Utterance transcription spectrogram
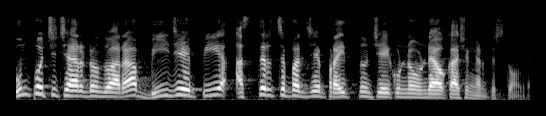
గుంపు వచ్చి చేరడం ద్వారా బీజేపీ అస్థిరచపరిచే ప్రయత్నం చేయకుండా ఉండే అవకాశం కనిపిస్తోంది.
